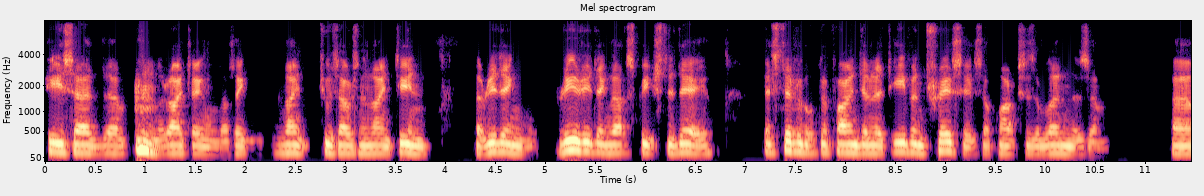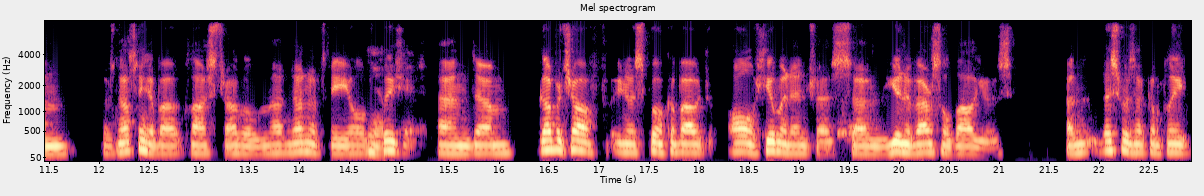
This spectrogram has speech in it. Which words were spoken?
he said, um, writing, I think, 2019, that reading, rereading that speech today, it's difficult to find in it even traces of Marxism-Leninism. Um, there's nothing about class struggle, not, none of the old yeah. cliches. And um, Gorbachev, you know, spoke about all human interests and universal values. And this was a complete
